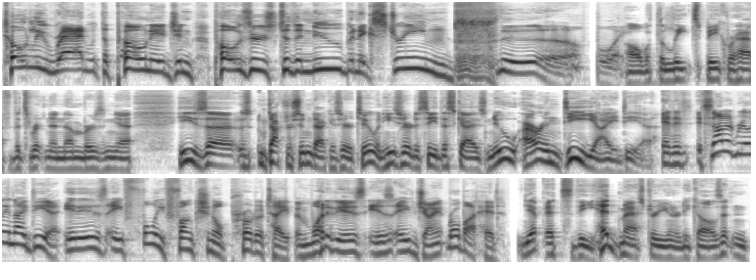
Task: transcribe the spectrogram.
totally rad with the ponage and posers to the noob and extreme. oh, boy. All with the leet speak, where half of it's written in numbers, and yeah, he's uh, Dr. Sumdac is here too, and he's here to see this guy's new R and D idea. And it, it's not really an idea. It is a fully functional prototype. And what it is, is a giant robot head. Yep, it's the Headmaster unit, he calls it, and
